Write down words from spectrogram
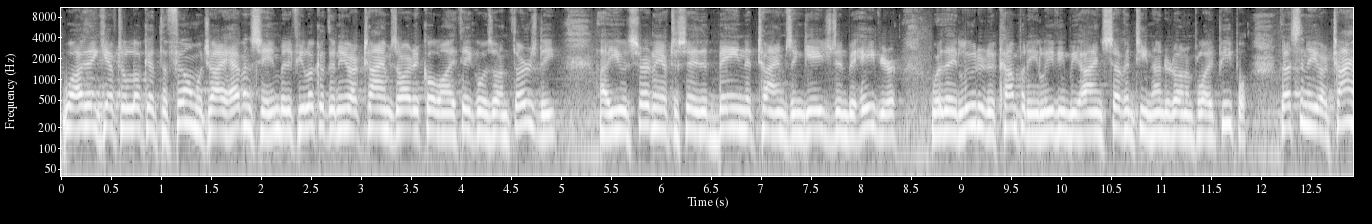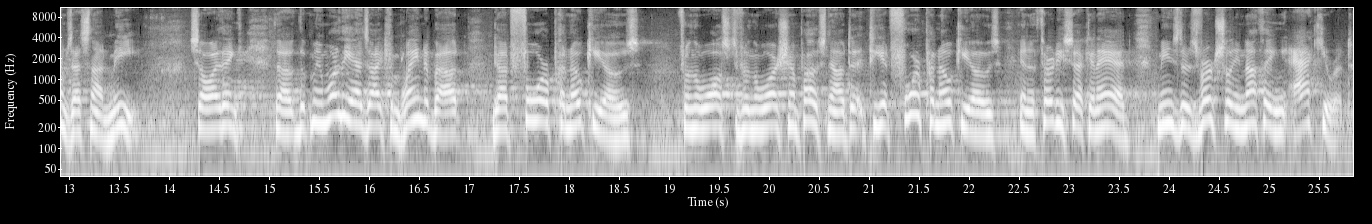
Well, I think you have to look at the film, which I haven't seen, but if you look at the New York Times article, I think it was on Thursday, uh, you would certainly have to say that Bain at times engaged in behavior where they looted a company, leaving behind 1,700 unemployed people. That's the New York Times, that's not me. So I think uh, the, I mean, one of the ads I complained about got four Pinocchios from the, Wall, from the Washington Post. Now, to, to get four Pinocchios in a 30 second ad means there's virtually nothing accurate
